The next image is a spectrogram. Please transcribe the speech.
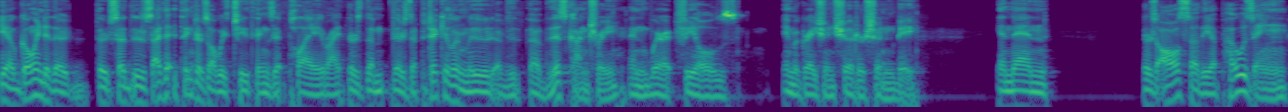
you know going to the there's so there's I th- think there's always two things at play right there's the there's the particular mood of of this country and where it feels immigration should or shouldn't be and then there's also the opposing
